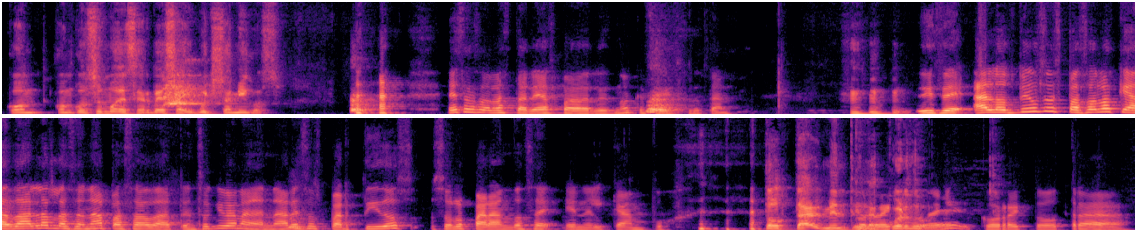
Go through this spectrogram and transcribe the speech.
con, consumo de cerveza y muchos amigos. Esas son las tareas padres, ¿no? Que se disfrutan. Dice, a los Bills les pasó lo que a Dallas la semana pasada. Pensó que iban a ganar esos partidos solo parándose en el campo. Totalmente de acuerdo. ¿eh? Correcto, otra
